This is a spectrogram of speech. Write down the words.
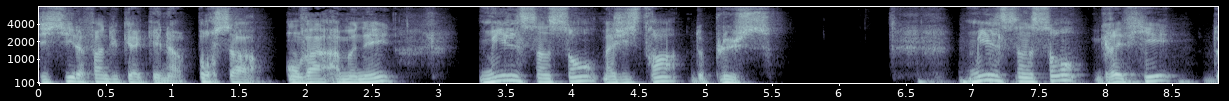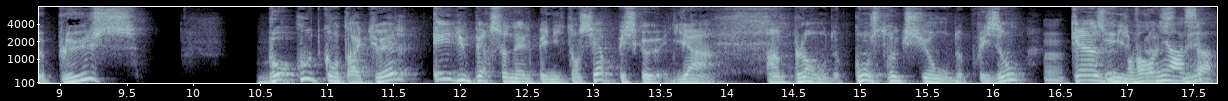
d'ici la fin du quinquennat. Pour ça, on va amener 1500 magistrats de plus. 1500 greffiers de plus, beaucoup de contractuels et du personnel pénitentiaire, puisqu'il y a un plan de construction de prison, 15 000 on va revenir à ça.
